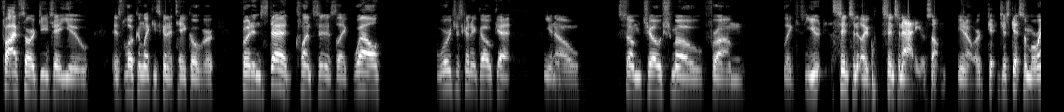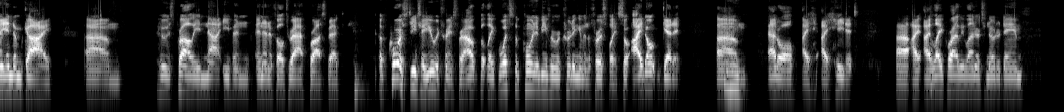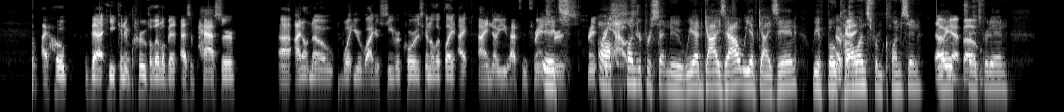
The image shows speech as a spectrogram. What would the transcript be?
five star DJU is looking like he's going to take over, but instead Clemson is like, well, we're just going to go get you know some Joe Schmo from like you Cincinnati, like Cincinnati or something, you know, or get, just get some random guy um, who's probably not even an NFL draft prospect. Of course, DJU would transfer out, but like, what's the point of even recruiting him in the first place? So I don't get it um, at all. I I hate it. Uh, I I like Riley Leonard to Notre Dame. I hope that he can improve a little bit as a passer. Uh, I don't know what your wide receiver core is going to look like. I, I know you have some transfers It's A hundred percent new. We had guys out. We have guys in. We have Beaux Okay. Collins from Clemson. Oh, uh, yeah, Beaux. transferred in.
